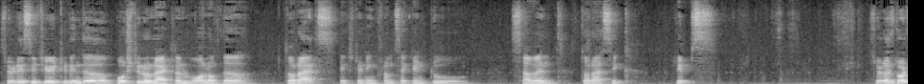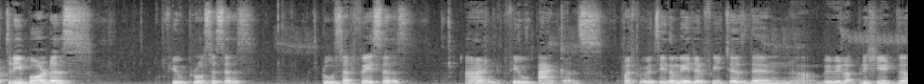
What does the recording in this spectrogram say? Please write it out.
So it is situated in the posterolateral wall of the thorax, extending from second to seventh thoracic ribs. So it has got three borders, few processes, two surfaces and few angles. First we will see the major features then uh, we will appreciate the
